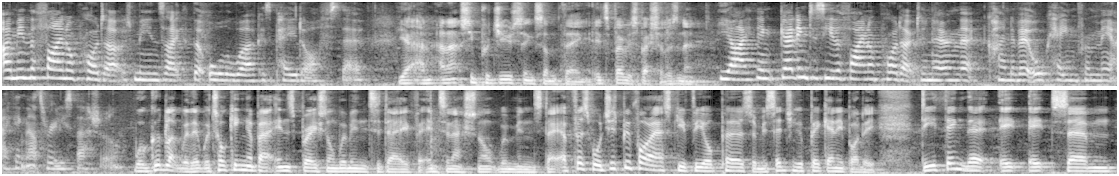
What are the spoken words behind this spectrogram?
I mean, the final product means like that all the work is paid off. So. Yeah, and, and actually producing something, it's very special, isn't it? Yeah, I think getting to see the final product and knowing that kind of it all came from me, I think that's really special. Well, good luck with it. We're talking about inspirational women today for International Women's Day. Uh, first of all, just before I ask you for your person, we said you could pick anybody. Do you think that it, it's um,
